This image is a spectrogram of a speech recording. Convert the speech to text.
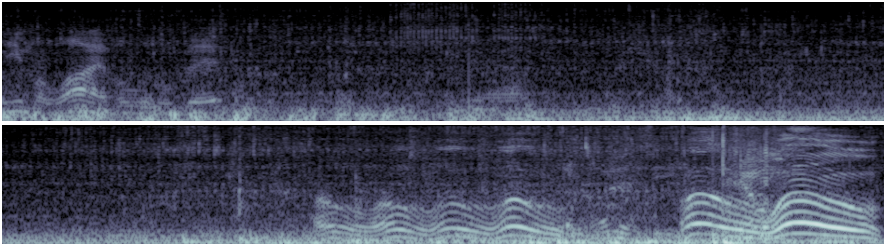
Came alive a little bit. Whoa, whoa, whoa, whoa. What is he? Whoa, whoa.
